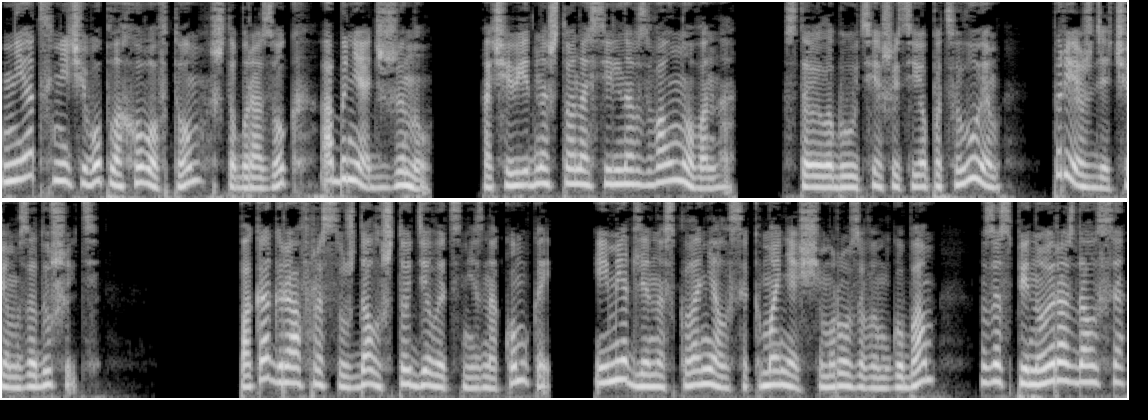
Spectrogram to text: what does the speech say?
Нет ничего плохого в том, чтобы разок обнять жену. Очевидно, что она сильно взволнована. Стоило бы утешить ее поцелуем, прежде чем задушить. Пока граф рассуждал, что делать с незнакомкой, и медленно склонялся к манящим розовым губам, за спиной раздался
